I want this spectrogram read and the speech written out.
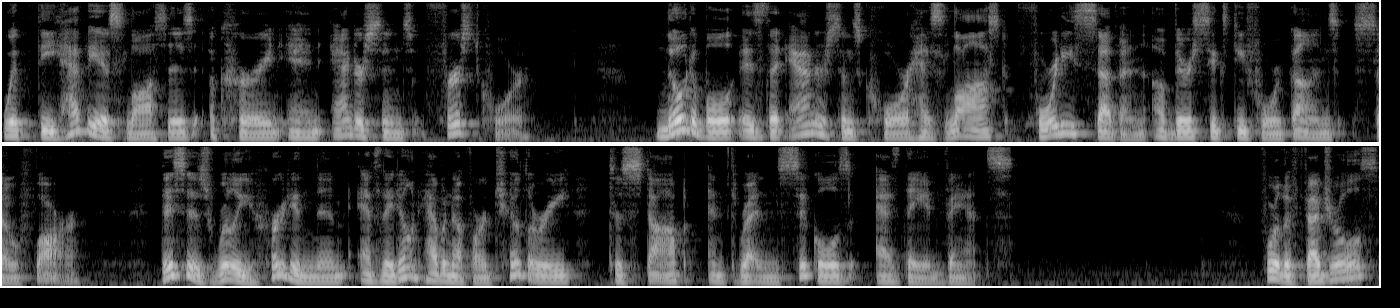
with the heaviest losses occurring in Anderson's 1st Corps. Notable is that Anderson's Corps has lost 47 of their 64 guns so far. This is really hurting them as they don't have enough artillery to stop and threaten Sickles as they advance. For the Federals,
